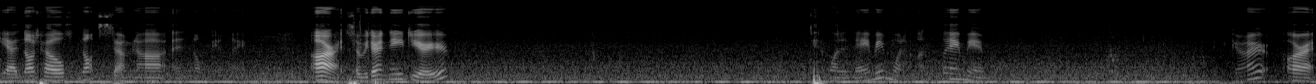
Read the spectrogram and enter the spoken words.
Yeah, not health, not stamina, and not melee. Alright, so we don't need you. Didn't want to name him, want to unclaim him. There we go. Alright,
